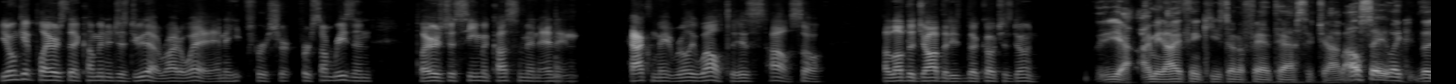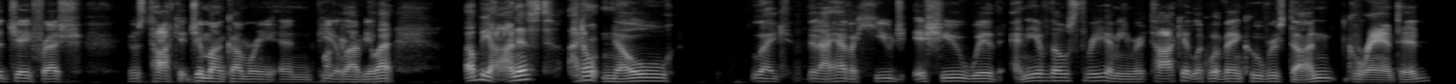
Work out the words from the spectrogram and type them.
you don't get players that come in and just do that right away. And he, for sure, for some reason, players just seem accustomed and, and, and acclimate really well to his style. So I love the job that he, the coach is doing. Yeah, I mean, I think he's done a fantastic job. I'll say like the Jay Fresh, it was Tocchet, Jim Montgomery, and Peter Montgomery. Laviolette. I'll be honest, I don't know like that I have a huge issue with any of those three. I mean, Rick Tocchet, look what Vancouver's done. Granted,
